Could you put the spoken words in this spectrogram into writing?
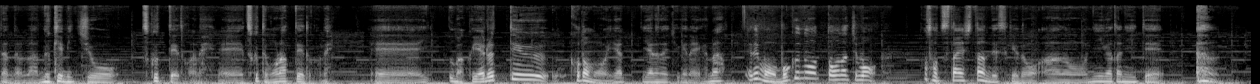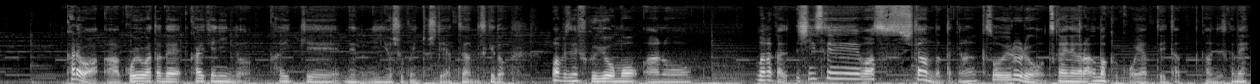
なんだろうな、抜け道を作ってとかね、えー作ってもらってとかね、えーうまくやるっていうこともや、やらないといけないかな。でも僕の友達も、お伝えしたんですけど、あの、新潟にいて、彼は雇用型で会計年度、会計年度任用職員としてやってたんですけど、まあ別に副業も、あの、まあなんか申請はしたんだったっけな？そういうルールを使いながらうまくこうやっていた感じですかね。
